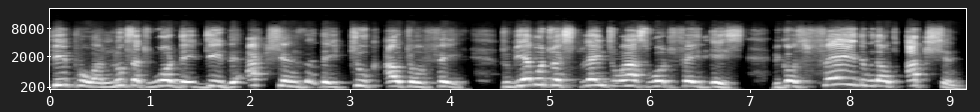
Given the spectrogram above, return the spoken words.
people and looks at what they did, the actions that they took out of faith, to be able to explain to us what faith is. Because faith without action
